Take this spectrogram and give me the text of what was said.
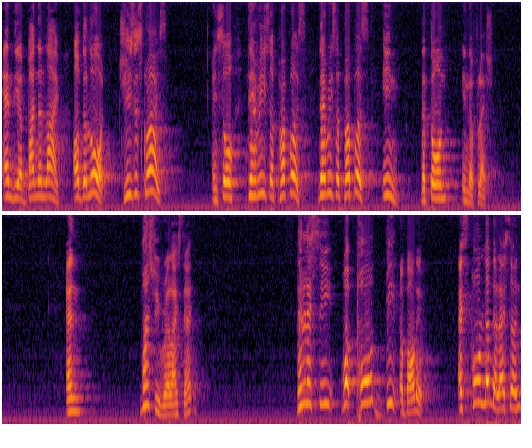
and the abundant life of the Lord Jesus Christ. And so there is a purpose. There is a purpose in the thorn in the flesh. And once we realize that, then let's see what Paul did about it. As Paul learned the lesson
